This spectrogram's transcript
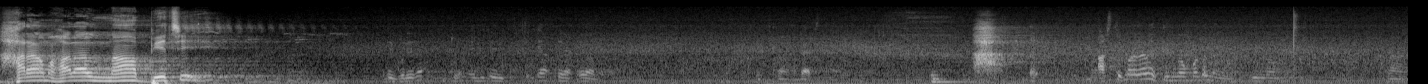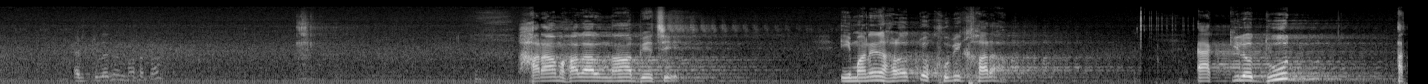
হারাম, হালাল না বেচে আসতে তিন নম্বরটা তিন নম্বর। হ্যাঁ। তুলে দেন মাথাটা। হারাম হালাল না বেচে, ইমানের হালত তো খুবই খারাপ। এক কিলো দুধ আর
